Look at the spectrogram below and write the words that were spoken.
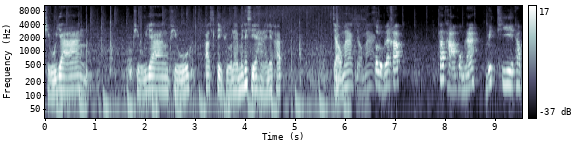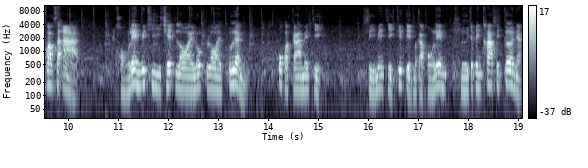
ผิวยาง ผิวยาง ผิวพลาสติก ผิวอะไรไม่ได้เสียหายเลยครับ เจ๋วมาก เจ๋วมาก สรุปเลยครับ ถ้าถามผมนะ วิธีทำความสะอาดของเล่นวิธีเช็ดรอย ลบรอยเปื้อน พวกปากกาเมจิกสีเมจิกที่ติดมากับของเล่น หรือจะเป็นคราบสติกเกอร์เนี่ย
